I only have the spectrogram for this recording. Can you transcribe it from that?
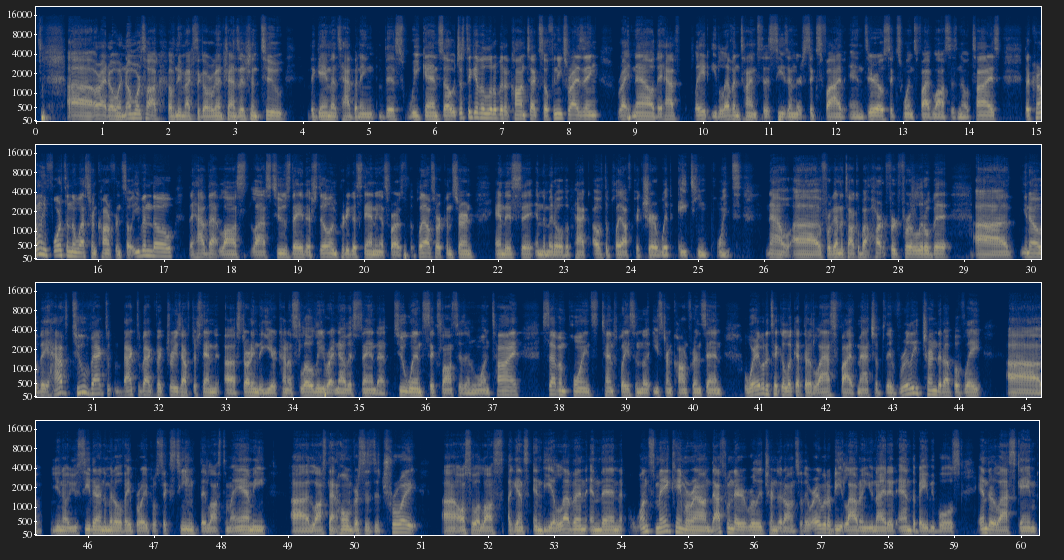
uh, all right, Owain, no more talk of New Mexico. We're going to transition to the game that's happening this weekend. So, just to give a little bit of context, so Phoenix Rising right now they have played 11 times this season. They're 6 5 and 0, six wins, five losses, no ties. They're currently fourth in the Western Conference. So even though they have that loss last Tuesday, they're still in pretty good standing as far as the playoffs are concerned. And they sit in the middle of the pack of the playoff picture with 18 points. Now, uh, if we're going to talk about Hartford for a little bit, uh, you know they have two back to back to back victories after stand, uh, starting the year kind of slowly. Right now, they stand at two wins, six losses, and one tie, seven points, tenth place in the Eastern Conference, and we're able to take a look at their last five matchups. They've really turned it up of late. Uh, you know, you see there in the middle of April, April 16th, they lost to Miami, uh, lost at home versus Detroit. Uh, also a loss against Indy 11. And then once May came around, that's when they really turned it on. So they were able to beat Loudoun United and the Baby Bulls in their last game.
